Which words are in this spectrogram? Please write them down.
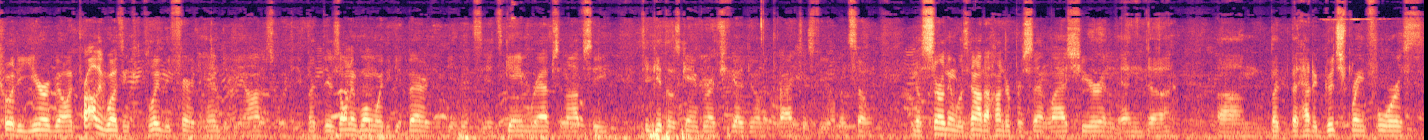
could a year ago. It probably wasn't completely fair to him, to be honest with you. But there's only one way to get better. It's, it's game reps, and obviously to get those game reps, you got to do on the practice field. And so, you know, Sterling was not 100% last year, and, and uh, um, but but had a good spring forth.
